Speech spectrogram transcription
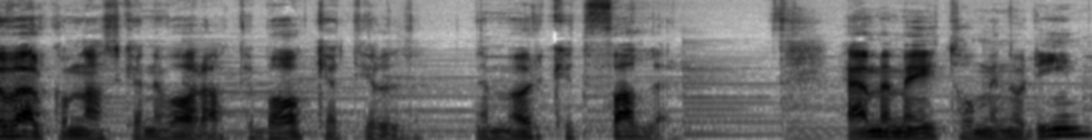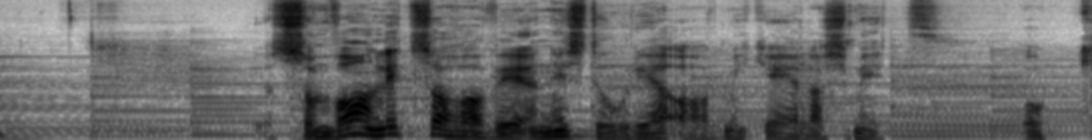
och välkomna ska ni vara tillbaka till När mörkret faller. Här med mig Tommy Nordin. Som vanligt så har vi en historia av Mikaela Schmidt. Och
